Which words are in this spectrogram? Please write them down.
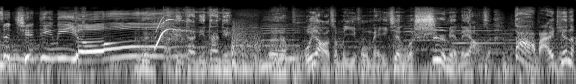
这潜艇里有？淡定，淡定，淡定。呃，不要这么一副没见过世面的样子。大白天的，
